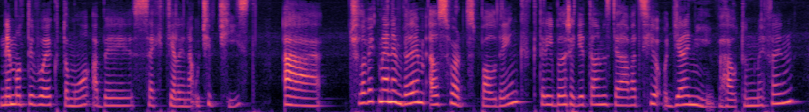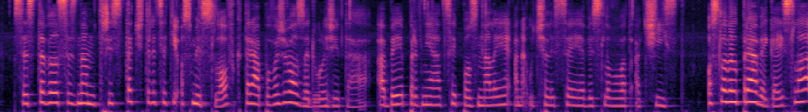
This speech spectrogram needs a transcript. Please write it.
nemotivuje k tomu, aby se chtěli naučit číst. A člověk jménem William Ellsworth Spalding, který byl ředitelem vzdělávacího oddělení v Houghton Mifflin, sestavil seznam 348 slov, která považoval za důležitá, aby je prvňáci poznali a naučili se je vyslovovat a číst. Oslovil právě Geisla,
